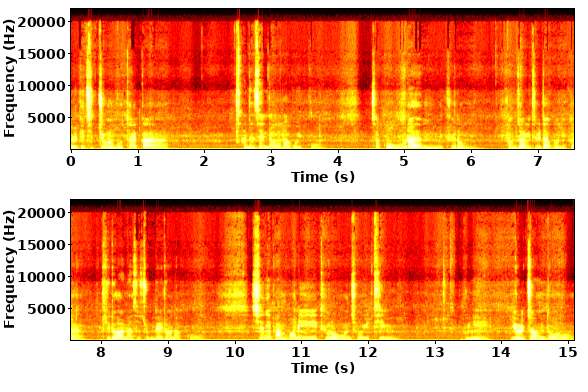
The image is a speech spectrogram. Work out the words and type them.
왜 이렇게 집중을 못할까 하는 생각을 하고 있고 자꾸 우울한 그런 감정이 들다 보니까 기도하면서 좀 내려놨고 신입 한 분이 들어온 저희 팀 분이 열정도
